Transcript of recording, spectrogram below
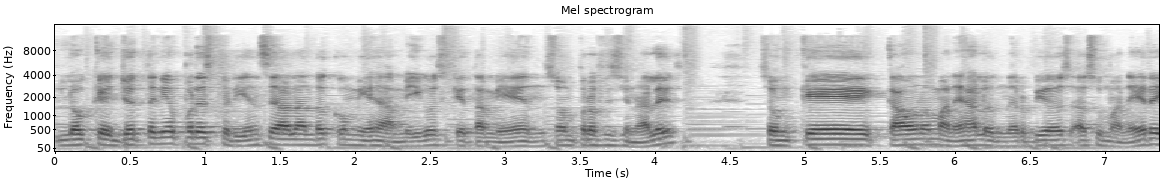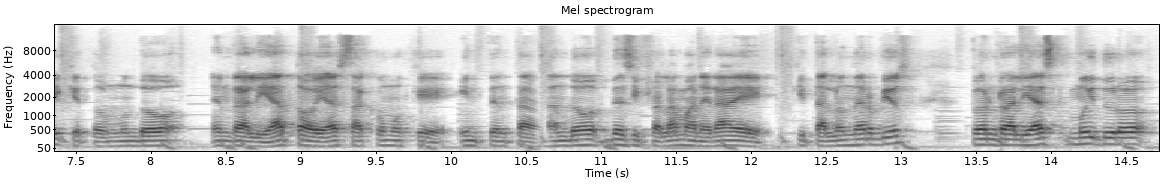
lo que yo he tenido por experiencia hablando con mis amigos que también son profesionales, son que cada uno maneja los nervios a su manera y que todo el mundo en realidad todavía está como que intentando descifrar la manera de quitar los nervios, pero en realidad es muy duro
